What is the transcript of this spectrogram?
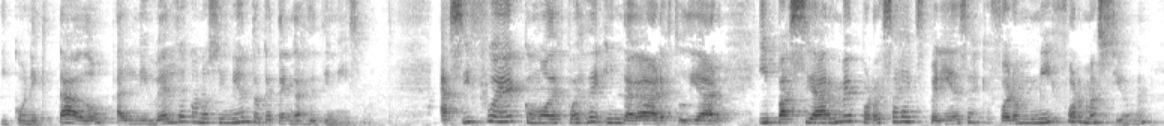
y conectado al nivel de conocimiento que tengas de ti mismo. Así fue como después de indagar, estudiar y pasearme por esas experiencias que fueron mi formación,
